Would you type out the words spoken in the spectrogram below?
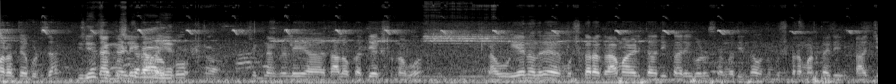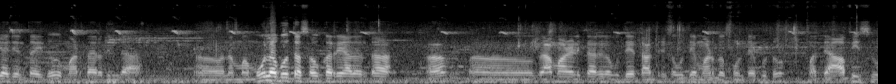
ಹೇಳ್ಬಿಟ್ಟು ಸರ್. ಚಿಕ್ಕನಹಳ್ಳಿ ತಾಲೂಕು ಚಿಕ್ಕನಹಳ್ಳಿ ತಾಲೂಕು ಅಧ್ಯಕ್ಷರು ನಾವು. ನಾವು ಏನಂದರೆ ಮುಷ್ಕರ ಗ್ರಾಮಾಡಳಿತಾಧಿಕಾರಿಗಳು ಸಂಘದಿಂದ ಒಂದು ಮುಷ್ಕರ ಮಾಡ್ತಾ ಇದ್ದೀವಿ. ರಾಜ್ಯಾದ್ಯಂತ ಇದು ಮಾಡ್ತಾ ಇರೋದ್ರಿಂದ ನಮ್ಮ ಮೂಲಭೂತ ಸೌಕರ್ಯ ಆದಂಥ ಗ್ರಾಮಾಡಳಿತ ಹುದ್ದೆ, ತಾಂತ್ರಿಕ ಹುದ್ದೆ ಮಾಡಬೇಕು ಅಂತ ಹೇಳ್ಬಿಟ್ಟು ಮತ್ತು ಆಫೀಸು.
